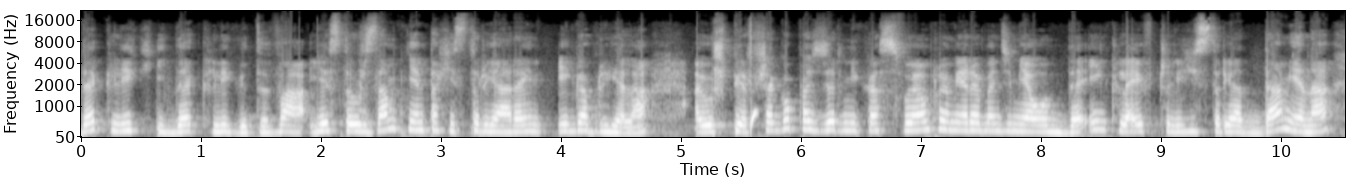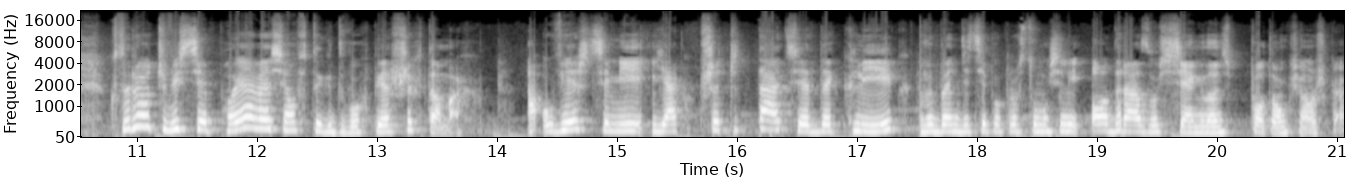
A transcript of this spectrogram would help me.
The Click i The Click 2. Jest to już zamknięta historia Rain i Gabriela, a już 1 października swoją premierę będzie miało The Enclave, czyli historia Damiena, który oczywiście pojawia się w tych dwóch pierwszych tomach. A uwierzcie mi, jak przeczytacie The Click, wy będziecie po prostu musieli od razu sięgnąć po tą książkę.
